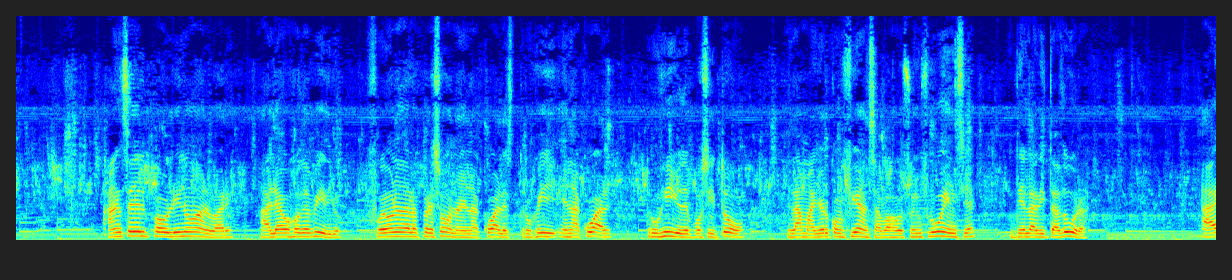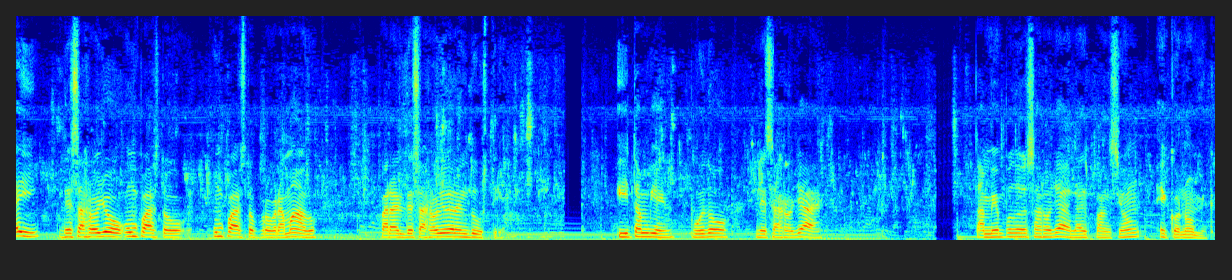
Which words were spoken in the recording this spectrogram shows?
Ansel Paulino Álvarez, alias Ojo de Vidrio, fue una de las personas en, las cuales Trujillo, en la cual Trujillo depositó la mayor confianza bajo su influencia de la dictadura. Ahí desarrolló un pasto, un pasto programado para el desarrollo de la industria y también pudo desarrollar también pudo desarrollar la expansión económica.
